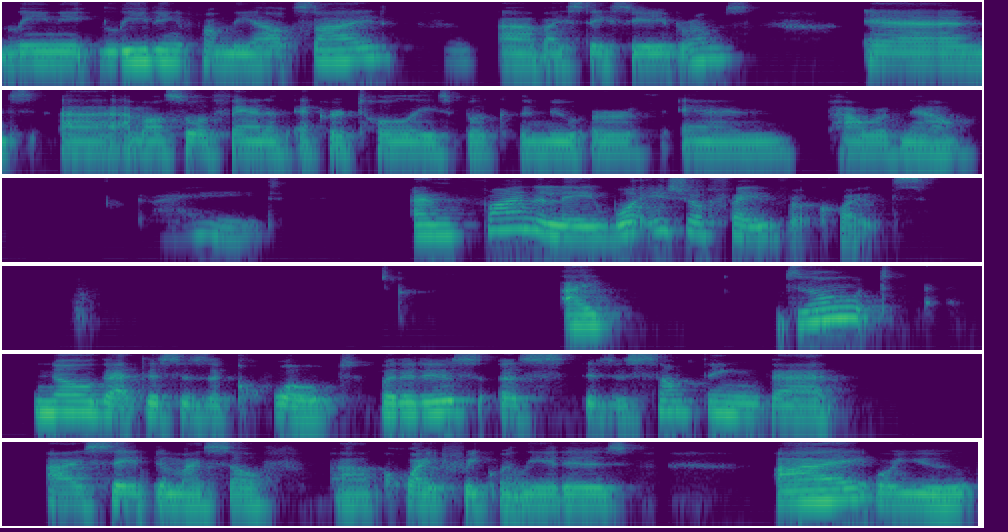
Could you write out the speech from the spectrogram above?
leaning, Leading from the Outside uh, by Stacey Abrams. And uh, I'm also a fan of Eckhart Tolle's book, The New Earth and Power of Now. Great. And finally, what is your favorite quote? I don't know that this is a quote, but it is a, it is something that I say to myself uh, quite frequently. It is, I or you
